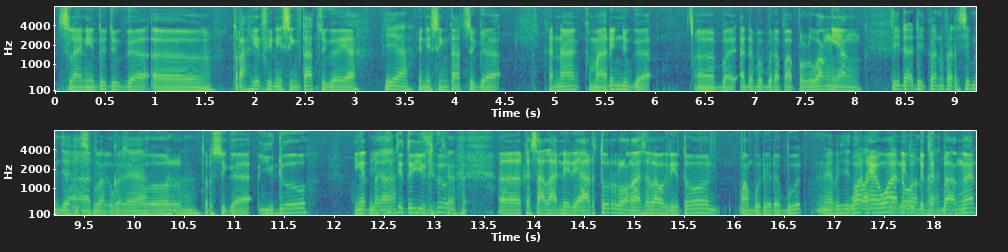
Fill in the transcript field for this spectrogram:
selain itu juga eh, terakhir finishing touch juga ya. Iya, Finishing touch juga karena kemarin juga ba- ada beberapa peluang yang tidak dikonversi menjadi ah, sebuah gol ya. Heeh. Terus juga Yudo Ingat Iya. banget itu Yudo eh, kesalahan dari Arthur kalau nggak salah waktu itu mampu direbut. Habis itu One and one itu dekat one. banget,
